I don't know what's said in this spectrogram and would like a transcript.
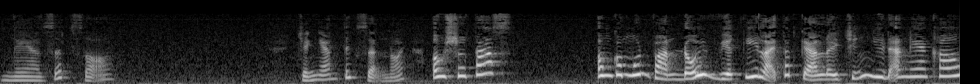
nghe rất rõ. Tránh án tức giận nói, ông Sotas! Ông có muốn phản đối việc ghi lại tất cả lời chứng như đã nghe không?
